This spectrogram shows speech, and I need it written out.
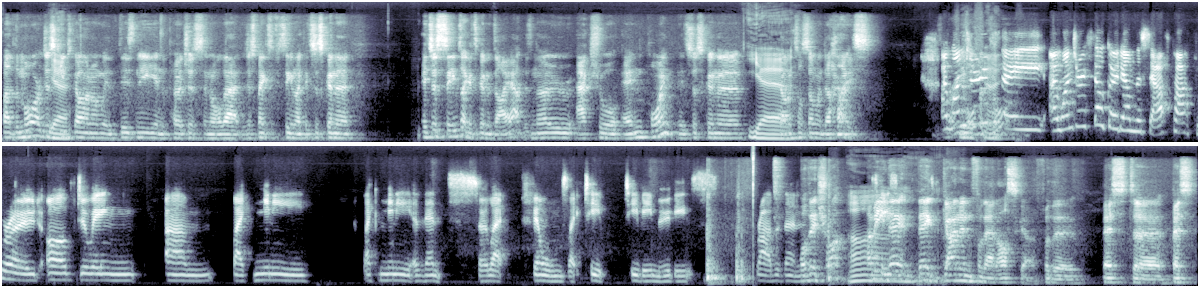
But the more it just Yeah. keeps going on with Disney and the purchase and all that, it just makes it seem like it's just gonna. It just seems like it's gonna die out. There's no actual end point. It's just gonna go Yeah. until someone dies. I wonder if they. I wonder if they'll go down the South Park road of doing um, like mini, like mini events. So like films, like t- TV movies, rather than. Well, they're trying. Ah. I mean, they're, they're gunning for that Oscar for the best uh, best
